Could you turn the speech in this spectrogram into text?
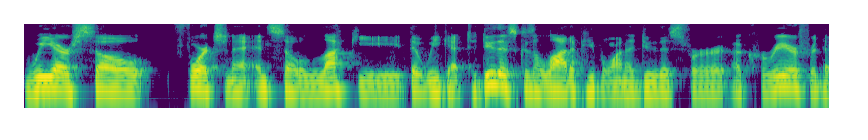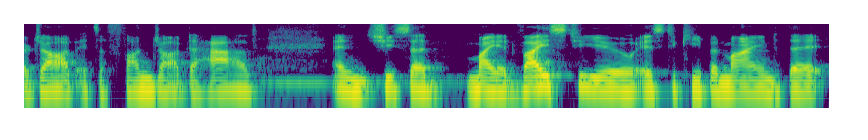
we are so fortunate and so lucky that we get to do this because a lot of people want to do this for a career, for their job. It's a fun job to have. And she said, My advice to you is to keep in mind that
